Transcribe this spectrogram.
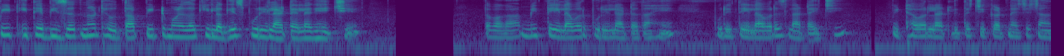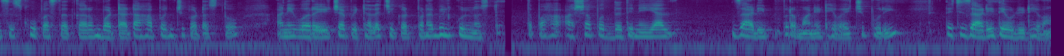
पीठ इथे भिजत न ठेवता पीठ मळलं की लगेच पुरी लाटायला घ्यायची. आहे तर बघा मी तेलावर पुरी लाटत आहे. पुरी तेलावरच लाटायची. पिठावर लाटली तर चिकटण्याचे चान्सेस खूप असतात कारण बटाटा हा पण चिकट असतो आणि वरईच्या पिठाला चिकटपणा बिलकुल नसतो. तर पहा अशा पद्धतीने या जाडीप्रमाणे ठेवायची पुरी. त्याची जाडी तेवढी ठेवा.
